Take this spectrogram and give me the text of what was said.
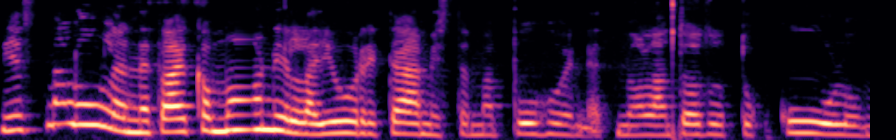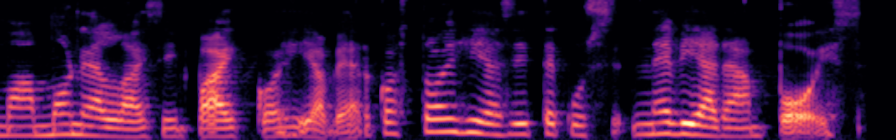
Niin mä luulen, että aika monilla juuri tämä, mistä mä puhuin, että me ollaan totuttu kuulumaan monenlaisiin paikkoihin ja verkostoihin, ja sitten kun ne viedään pois,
